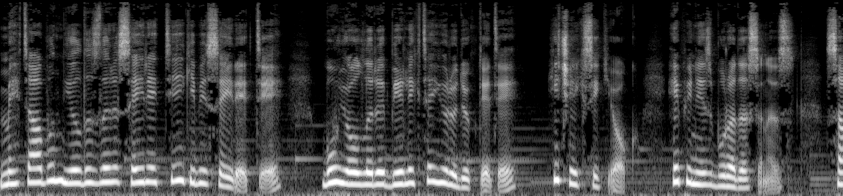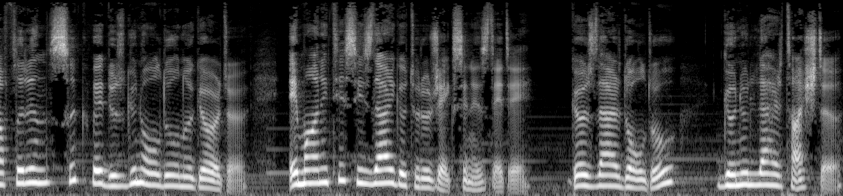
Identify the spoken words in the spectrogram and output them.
mehtabın yıldızları seyrettiği gibi seyretti. Bu yolları birlikte yürüdük dedi. Hiç eksik yok. Hepiniz buradasınız. Safların sık ve düzgün olduğunu gördü. Emaneti sizler götüreceksiniz dedi. Gözler doldu, gönüller taştı.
